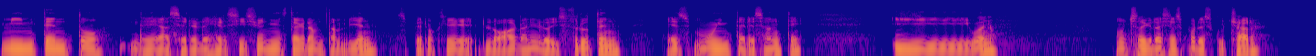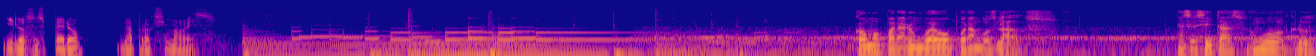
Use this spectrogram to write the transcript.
mi intento de hacer el ejercicio en Instagram también. Espero que lo hagan y lo disfruten. Es muy interesante. Y bueno, muchas gracias por escuchar y los espero la próxima vez. Cómo parar un huevo por ambos lados. Necesitas un huevo crudo.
